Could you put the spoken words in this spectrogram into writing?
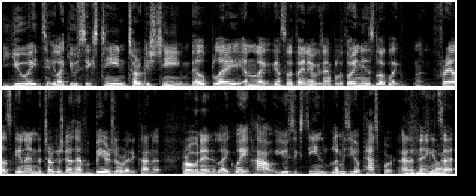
U18 like U16 Turkish team. They'll play and like against Lithuania for example. Lithuanians look like frail skin and the Turkish guys have beards already kind of growing in. Like wait how? U16 let me see your passport kind of thing. It's a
